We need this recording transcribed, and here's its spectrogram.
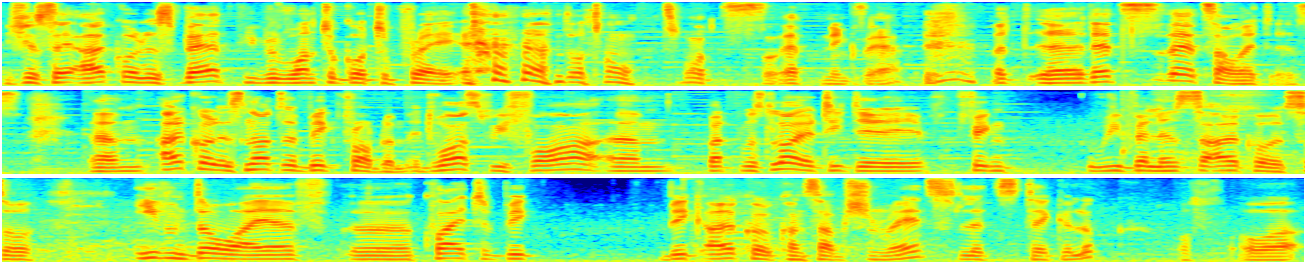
if you say alcohol is bad, people want to go to pray. I don't know what's happening there, but uh, that's that's how it is. Um, alcohol is not a big problem. It was before, um, but with loyalty, they think rebalance the alcohol. So even though I have uh, quite a big big alcohol consumption rates, let's take a look of our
